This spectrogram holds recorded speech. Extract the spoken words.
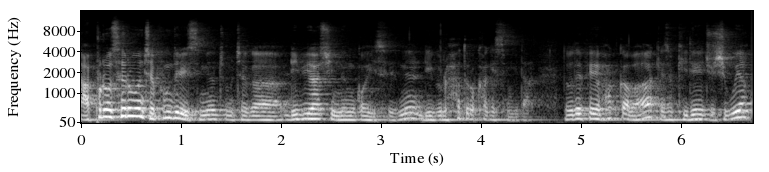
앞으로 새로운 제품들이 있으면 좀 제가 리뷰할 수 있는 거 있으면 리뷰를 하도록 하겠습니다. 노대표의 화가와 계속 기대해 주시고요.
